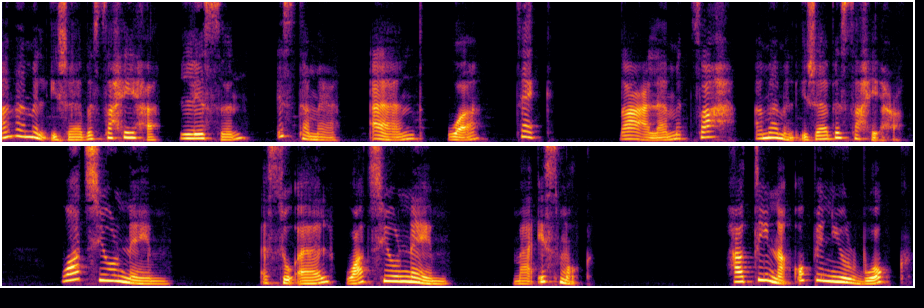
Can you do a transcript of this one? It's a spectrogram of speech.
أمام الإجابة الصحيحة. Listen استمع. And و take ضع علامة صح أمام الإجابة الصحيحة. What's your name؟ السؤال What's your name؟ ما اسمك؟ حاطينا open your book.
